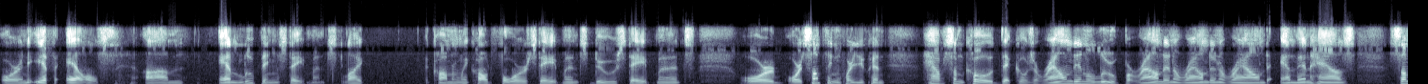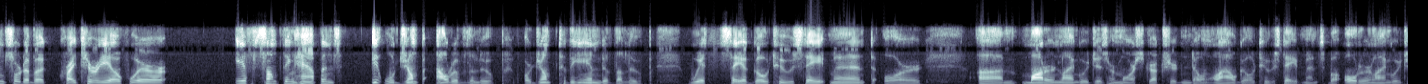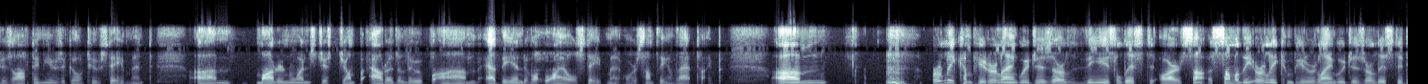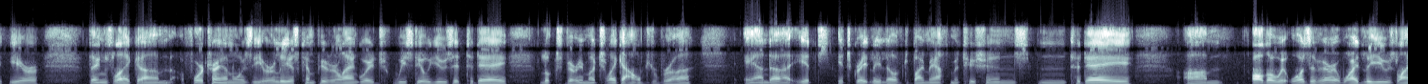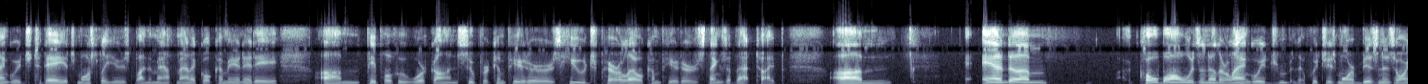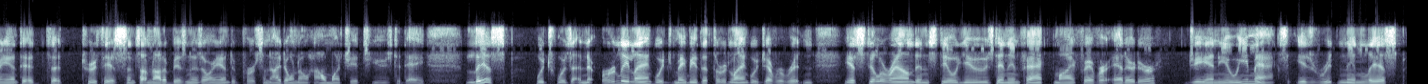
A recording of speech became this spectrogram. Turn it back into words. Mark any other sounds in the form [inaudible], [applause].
or an if else, um, and looping statements, like commonly called for statements, do statements, or or something where you can have some code that goes around in a loop, around and around and around, and then has some sort of a criteria where if something happens, it will jump out of the loop or jump to the end of the loop with, say, a go-to statement or um, modern languages are more structured and don't allow go-to statements, but older languages often use a go-to statement. Um, modern ones just jump out of the loop um, at the end of a while statement or something of that type. Um, [clears throat] early computer languages are these list are some, some of the early computer languages are listed here. Things like um, Fortran was the earliest computer language. We still use it today. Looks very much like algebra, and uh, it's it's greatly loved by mathematicians mm, today. Um, although it was a very widely used language, today it's mostly used by the mathematical community, um, people who work on supercomputers, huge parallel computers, things of that type. Um, and um, COBOL was another language which is more business oriented. The truth is, since I'm not a business oriented person, I don't know how much it's used today. Lisp, which was an early language, maybe the third language ever written, is still around and still used. And in fact, my favorite editor, GNU Emacs, is written in Lisp.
